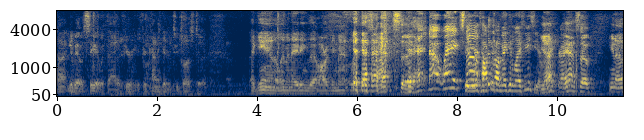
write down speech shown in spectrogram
Uh, you'll be able to see it with that if you're if you're kind of getting too close to it. Again, eliminating the argument with the stops. Uh, hey, no, wait, See, we were talking about making life easier, Yeah, right? Right. yeah. So you know,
